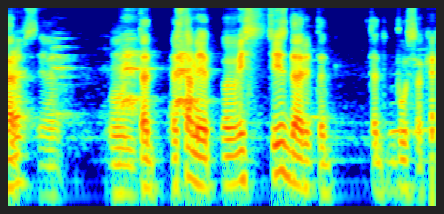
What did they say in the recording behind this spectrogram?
darbs. Jā. Un tad, pēc tam, ja to visu izdari, tad, tad būs ok.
